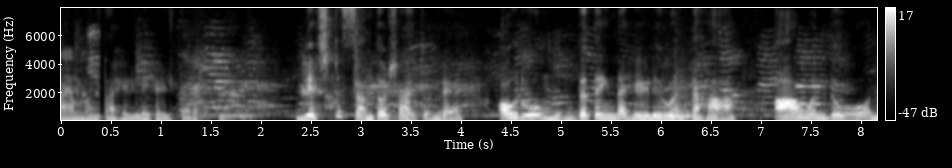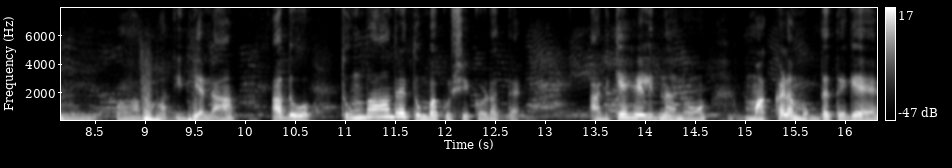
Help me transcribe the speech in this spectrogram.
ma'am ಅಂತ ಹೇಳಿ ಹೇಳ್ತಾರೆ. ಎಷ್ಟು ಸಂತೋಷ ಆಯಿತು ಅಂದರೆ, ಅವರು ಮುಗ್ಧತೆಯಿಂದ ಹೇಳಿರುವಂತಹ ಆ ಒಂದು ಮಾತಿದೆಯಲ್ಲ, ಅದು ತುಂಬ ಅಂದರೆ ತುಂಬ ಖುಷಿ ಕೊಡುತ್ತೆ. ಅದಕ್ಕೆ ಹೇಳಿದ ನಾನು, ಮಕ್ಕಳ ಮುಗ್ಧತೆಗೆ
